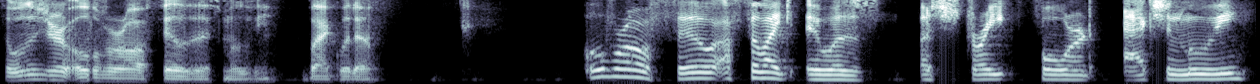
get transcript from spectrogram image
So what was your overall feel of this movie, Black Widow? Overall, feel I feel like it was a straightforward action movie.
